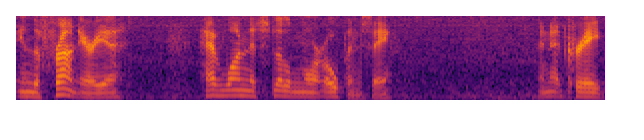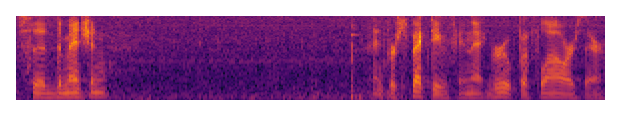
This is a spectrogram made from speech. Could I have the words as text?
in the front area, have one that's a little more open, say. And that creates a dimension and perspective in that group of flowers there.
